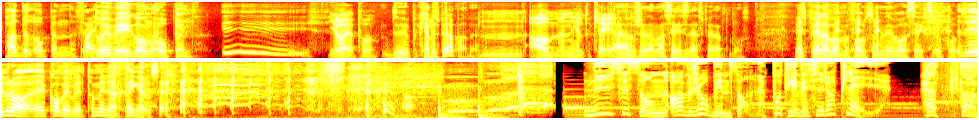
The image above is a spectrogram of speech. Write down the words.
paddle open fight Då är vi igång open. Jag är på. du, Kan du spela padel? Mm, ja, men helt okej. Ja, jag förstår, när man säger sådär, spela inte med oss. Vi spelar bara med folk som är nivå 6 uppåt. Det är bra, Eh, kom Emil, ta med dina pengar också. Ny säsong av Robinson på TV4 Play. Hetta,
